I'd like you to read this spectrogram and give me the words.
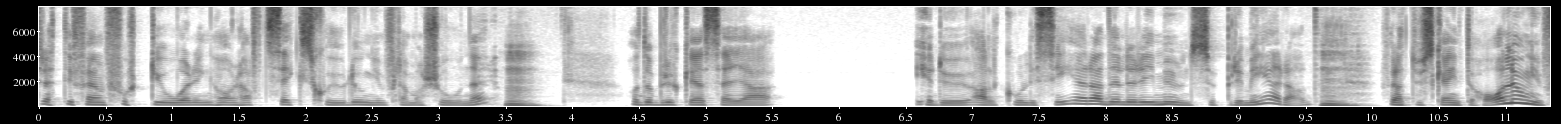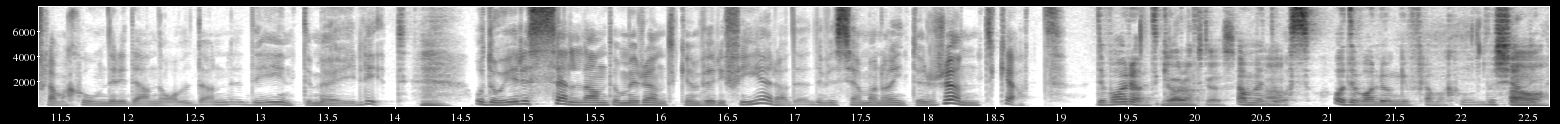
35-40-åring har haft 6-7 lunginflammationer. Och då brukar jag säga, är du alkoholiserad eller immunsupprimerad? Mm. För att du ska inte ha lunginflammationer i den åldern. Det är inte möjligt. Mm. Och då är det sällan de är röntgenverifierade. Det vill säga man har inte röntgat. Det var röntgat. Jag önskades. Ja, men då så. Och det var lunginflammation. Då känner, Ja.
